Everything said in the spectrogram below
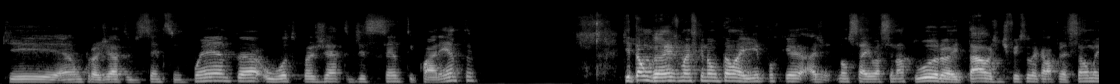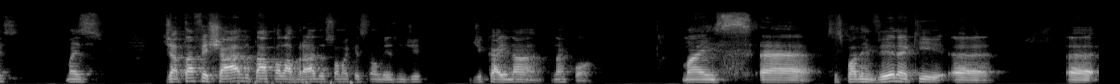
Que é um projeto de 150, o outro projeto de 140, que estão ganhos, mas que não estão aí porque não saiu assinatura e tal. A gente fez toda aquela pressão, mas, mas já está fechado, está palavrado, é só uma questão mesmo de de cair na, na conta. Mas é, vocês podem ver né, que é, é,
